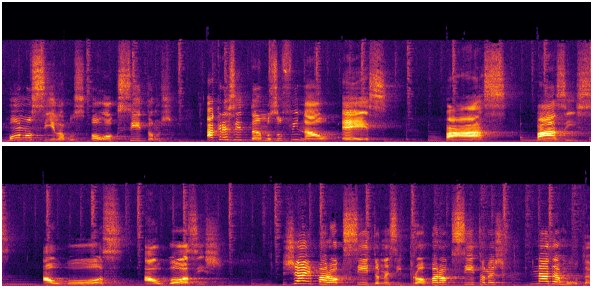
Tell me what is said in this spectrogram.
monossílabos ou oxítonos, acrescentamos o final ES. Paz, pazes, algoz, algozes. Já em paroxítonas e proparoxítonas, nada muda.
